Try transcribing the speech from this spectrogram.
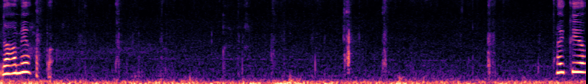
ダメよ葉っぱはい行くよ。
